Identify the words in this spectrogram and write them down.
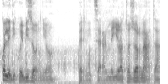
quelle di cui hai bisogno per iniziare al meglio la tua giornata.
